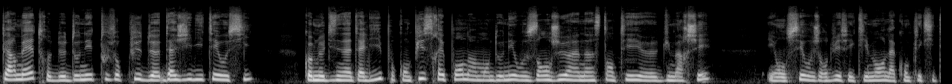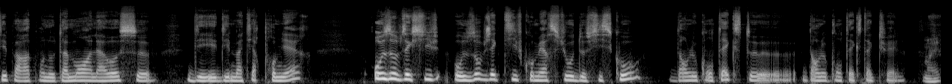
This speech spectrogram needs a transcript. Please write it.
permettre de donner toujours plus d'agilité aussi, comme le disait Nathalie, pour qu'on puisse répondre à un moment donné aux enjeux à un instant T du marché. Et on sait aujourd'hui effectivement la complexité par rapport notamment à la hausse des, des matières premières. Aux objectifs, aux objectifs commerciaux de Cisco, dans le contexte, dans le contexte actuel. Ouais.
